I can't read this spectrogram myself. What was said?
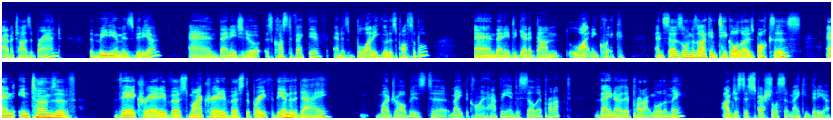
advertise a brand. The medium is video, and they need to do it as cost effective and as bloody good as possible. And they need to get it done lightning quick. And so, as long as I can tick all those boxes, and in terms of their creative versus my creative versus the brief, at the end of the day, my job is to make the client happy and to sell their product. They know their product more than me. I'm just a specialist at making video.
